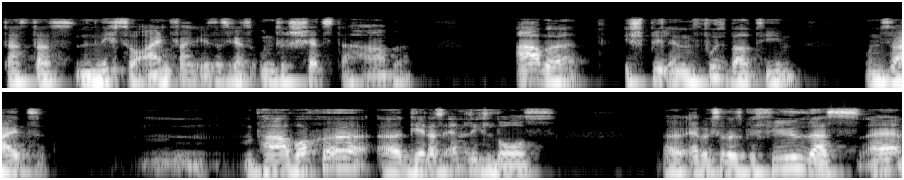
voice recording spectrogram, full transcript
dass das nicht so einfach ist, dass ich das unterschätzt habe. Aber ich spiele in einem Fußballteam und seit mm, ein paar Wochen äh, geht das endlich los. Äh, habe ich so das Gefühl, dass, äh,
